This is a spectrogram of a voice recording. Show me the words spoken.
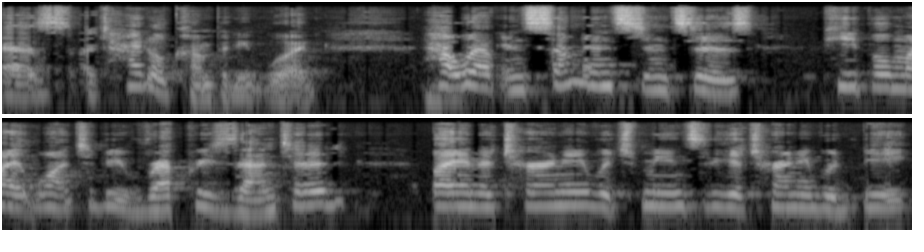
as a title company would. However, in some instances, people might want to be represented by an attorney, which means the attorney would be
